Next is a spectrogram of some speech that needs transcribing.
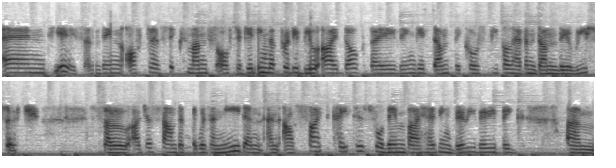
and yes, and then after six months after getting the pretty blue eyed dog, they then get dumped because people haven't done their research. So I just found that there was a need, and, and our site caters for them by having very, very big um,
